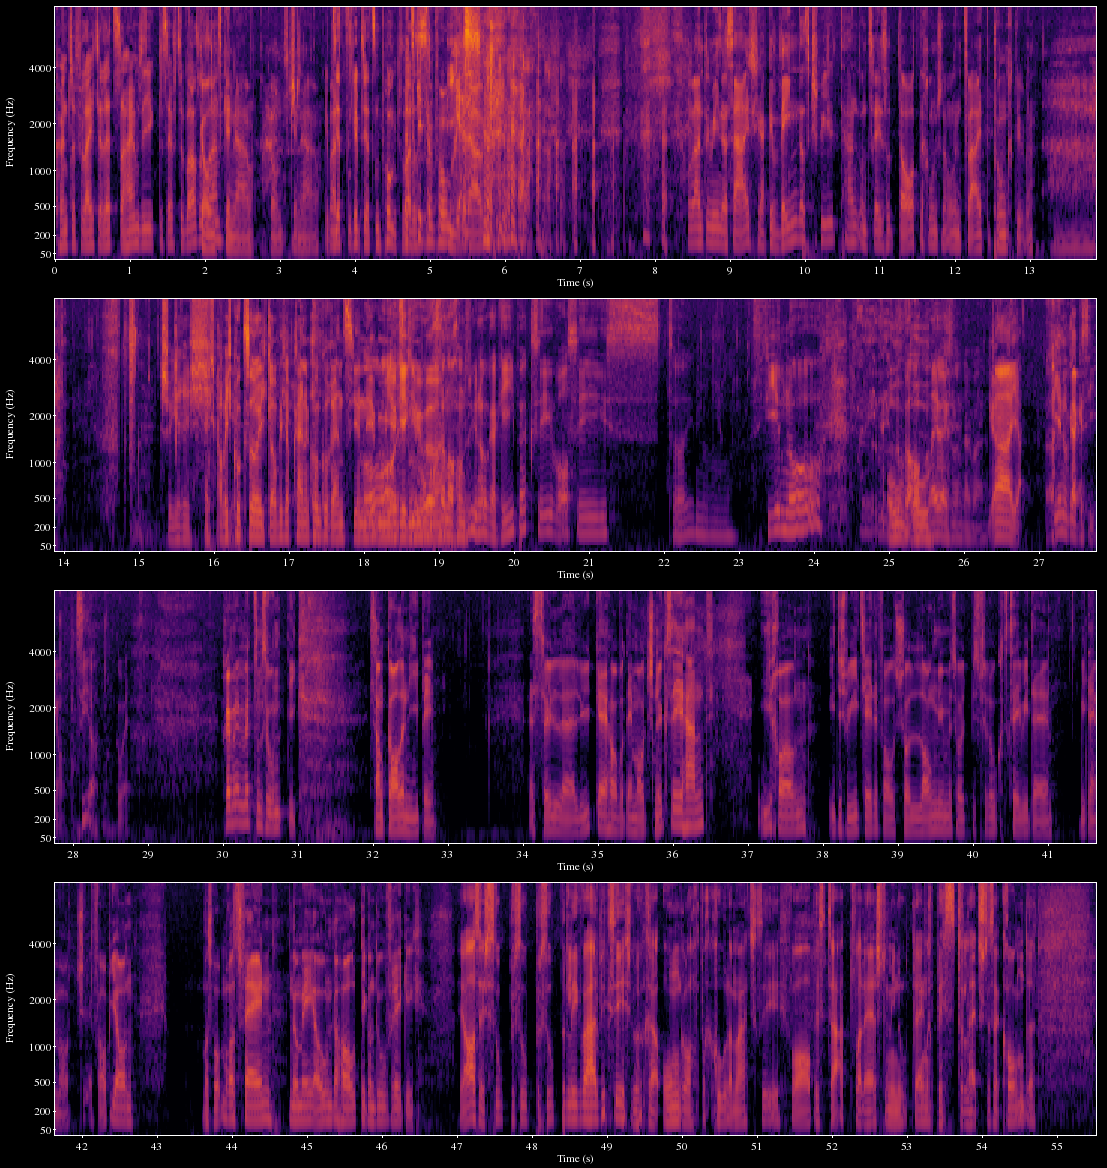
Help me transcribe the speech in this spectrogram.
könnte vielleicht der letzte Heimsieg des FC Basel ganz sein? Ganz genau, ganz genau. Gibt es jetzt, gibt's jetzt einen Punkt? War jetzt gibt es einen Punkt, yes. genau. und wenn du mir noch sagst, ja, wenn das gespielt haben und das Resultat, dann kommst du noch einen zweiten Punkt über. Ah, schwierig. Aber ich gucke so, ich glaube, ich habe keine Konkurrenz hier oh, neben mir gegenüber. Die Woche nach dem 3 gegen IBE was ist 2 4 0 Oh, oh. Nein, ich weiß noch Ah, ja. 4 0 gegen Sion. Sion. Gut. Kommen wir zum Sonntag. St. Gallen IB. Es soll äh, Leute geben haben, die den Match nicht gesehen haben. Ich habe in der Schweiz jedenfalls schon lange nicht mehr so etwas Verrücktes gesehen wie der, wie der Match. Fabian, was wollte man als Fan noch mehr an Unterhaltung und Aufregung? Ja, es war super, super, super League-Werbung. Es war wirklich ein unglaublich cooler Match. Von A bis Z, von der ersten Minute eigentlich bis zur letzten Sekunde.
